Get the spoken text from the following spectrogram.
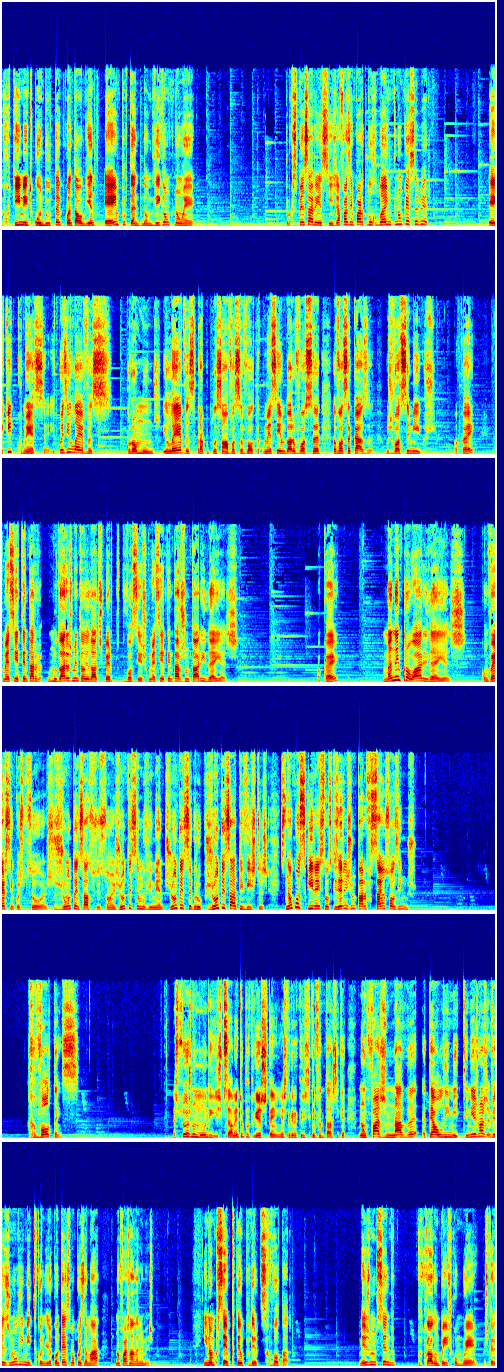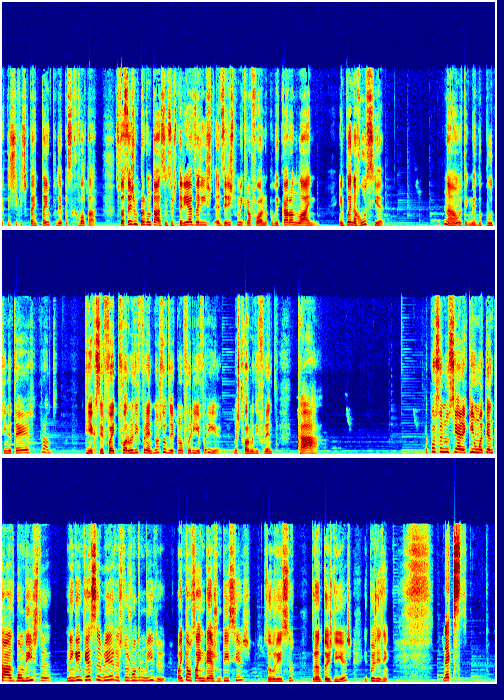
de rotina e de conduta quanto ao ambiente é importante. Não me digam que não é. Porque se pensarem assim, já fazem parte do rebanho que não quer saber. É aqui que começa e depois eleva-se para o mundo, eleva-se para a população à vossa volta. Comecem a mudar a vossa, a vossa casa, os vossos amigos, ok? Comecem a tentar mudar as mentalidades perto de vocês, comecem a tentar juntar ideias, ok? Mandem para o ar ideias. Conversem com as pessoas, juntem-se a associações, juntem-se a movimentos, juntem-se a grupos, juntem-se a ativistas. Se não conseguirem, se não se quiserem juntar, saiam sozinhos. Revoltem-se. As pessoas no mundo, e especialmente o português, que tem esta característica fantástica, não faz nada até ao limite. E mesmo às vezes no limite, quando lhe acontece uma coisa má, não faz nada na mesma. E não percebe que tem o poder de se revoltar. Mesmo sendo Portugal, um país como é, as características que tem, tem o poder para se revoltar. Se vocês me perguntassem se eu estaria a dizer isto, a dizer isto para o microfone, a publicar online, em plena Rússia, não, eu tenho medo do Putin até. Pronto. Tinha que ser feito de forma diferente. Não estou a dizer que não faria, faria, mas de forma diferente. Cá. Eu posso anunciar aqui um atentado bombista. Ninguém quer saber, as pessoas vão dormir. Ou então saem 10 notícias sobre isso durante dois dias e depois dizem next.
